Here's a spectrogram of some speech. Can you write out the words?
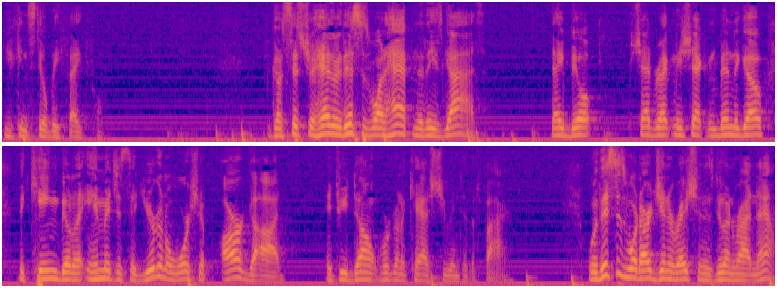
you can still be faithful. Because, Sister Heather, this is what happened to these guys. They built Shadrach, Meshach, and Abednego. The king built an image and said, You're going to worship our God. If you don't, we're going to cast you into the fire. Well, this is what our generation is doing right now.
